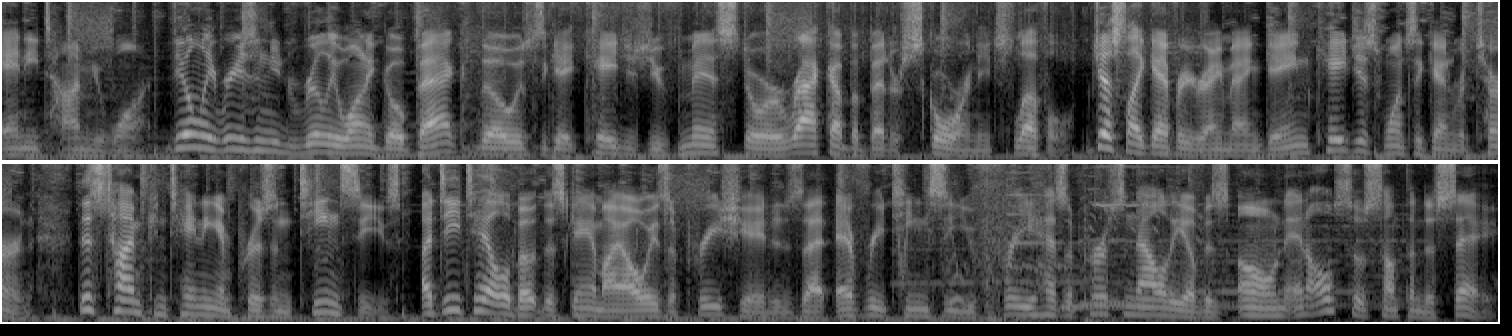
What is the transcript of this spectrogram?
any time you want. The only reason you'd really want to go back, though, is to get cages you've missed or rack up a better score in each level. Just like every Rayman game, cages once again return, this time containing imprisoned teensies. A detail about this game I always appreciated is that every teensy you free has a personality of his own and also something to say.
